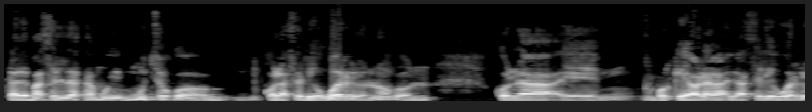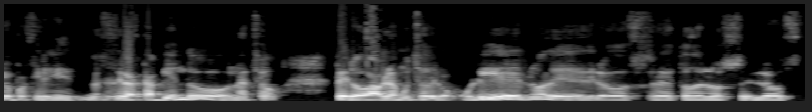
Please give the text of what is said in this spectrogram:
que además enlaza muy, mucho con, con la serie Warrior, ¿no? Con, con la eh, porque ahora la, la, serie Warrior por si no sé si la estás viendo Nacho pero habla mucho de los culíes no de, de los eh, todos los, los,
